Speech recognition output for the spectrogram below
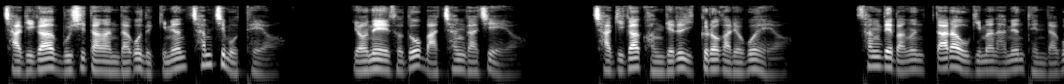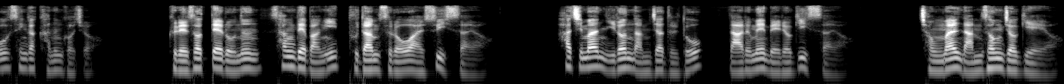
자기가 무시당한다고 느끼면 참지 못해요. 연애에서도 마찬가지예요. 자기가 관계를 이끌어 가려고 해요. 상대방은 따라오기만 하면 된다고 생각하는 거죠. 그래서 때로는 상대방이 부담스러워 할 수 있어요. 하지만 이런 남자들도 나름의 매력이 있어요. 정말 남성적이에요.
